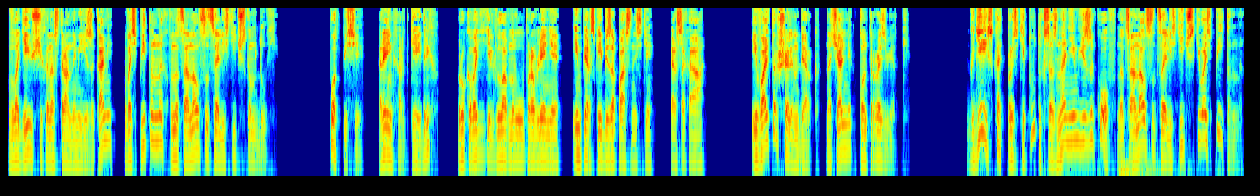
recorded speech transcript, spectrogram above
владеющих иностранными языками, воспитанных в национал-социалистическом духе. Подписи Рейнхард Гейдрих, руководитель Главного управления имперской безопасности, РСХА, и Вальтер Шелленберг, начальник контрразведки. Где искать проституток со знанием языков, национал-социалистически воспитанных?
